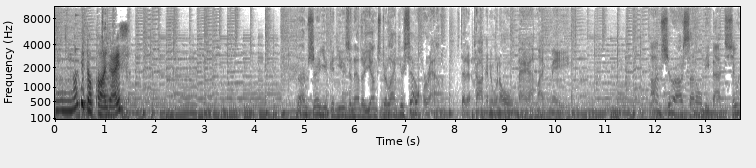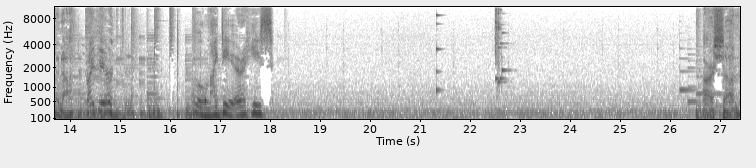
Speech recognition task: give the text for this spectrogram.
No need to apologize. I'm sure you could use another youngster like yourself around instead of talking to an old man like me. I'm sure our son will be back soon enough. Right, dear? Oh, my dear, he's. Our son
